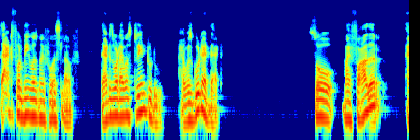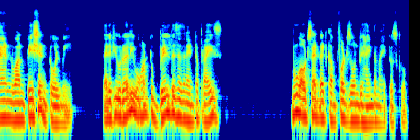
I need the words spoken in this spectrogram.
That for me was my first love. That is what I was trained to do. I was good at that. So, my father and one patient told me that if you really want to build this as an enterprise, move outside that comfort zone behind the microscope.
